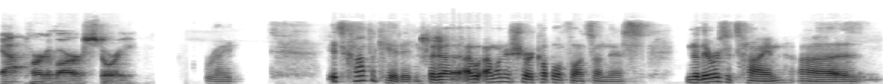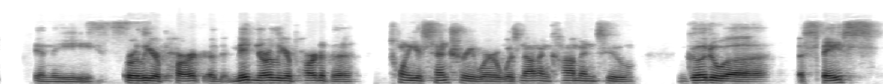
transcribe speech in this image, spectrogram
that part of our story. Right. It's complicated, but uh, I, I want to share a couple of thoughts on this. You know, there was a time uh, in the earlier part, or the mid and earlier part of the 20th century, where it was not uncommon to go to a, a space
